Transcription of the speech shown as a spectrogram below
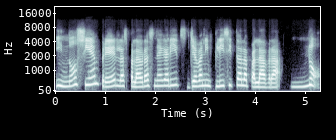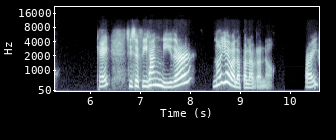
Y no siempre las palabras negatives llevan implícita la palabra no. ¿Ok? Si se fijan, neither no lleva la palabra no. Right?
